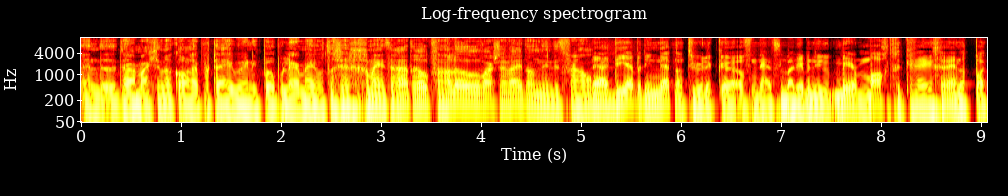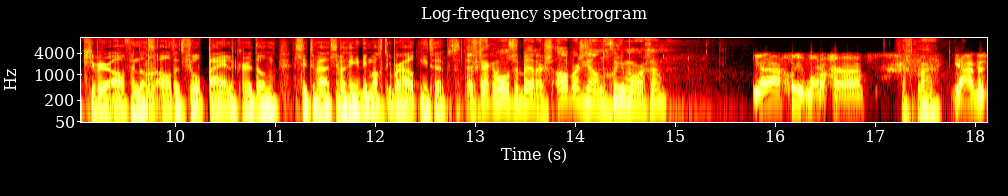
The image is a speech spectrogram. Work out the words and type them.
en daar maak je dan ook allerlei partijen weer niet populair mee. Want dan zeggen gemeenteraad er ook van... hallo, waar zijn wij dan in dit verhaal? Nou ja, die hebben nu net natuurlijk... Uh, of net, maar die hebben nu meer macht gekregen. En dat pak je weer af. En dat is altijd veel pijnlijker dan een situatie... waarin je die macht überhaupt niet hebt. Even kijken naar onze bellers. Albert-Jan, goedemorgen. Ja, goedemorgen. Zeg maar. Ja, is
